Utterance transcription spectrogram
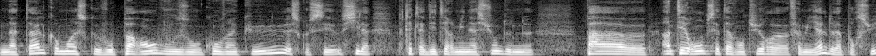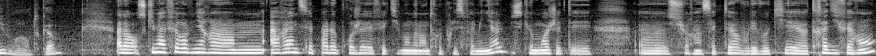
natales? Comment est-ce que vos parents vous ont convaincu? Est-ce que c'est aussi peut-être la détermination de ne pas interrompre cette aventure familiale, de la poursuivre en tout cas? Alors, ce qui m'a fait revenir à, à Rennes, c'est pas le projet effectivement de l'entreprise familiale, puisque moi j'étais euh, sur un secteur, vous l'évoquiez, euh, très différent.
